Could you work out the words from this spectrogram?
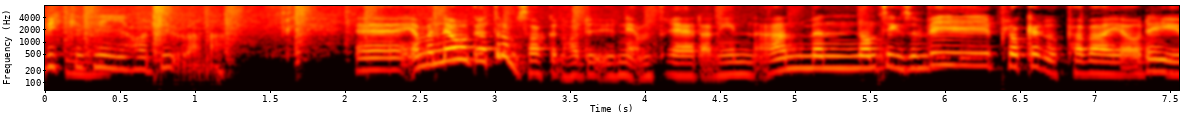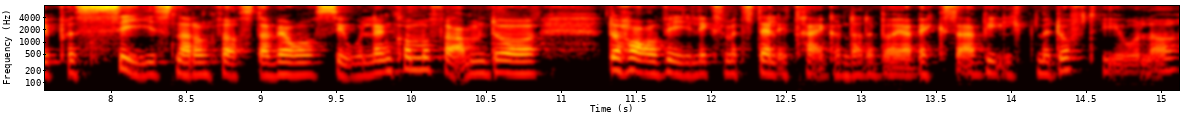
Vilka mm. grejer har du Anna? Eh, ja men några av de sakerna har du ju nämnt redan innan. Men någonting som vi plockar upp här varje år det är ju precis när de första vårsolen kommer fram. Då, då har vi liksom ett ställe i trädgården där det börjar växa vilt med doftvioler.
